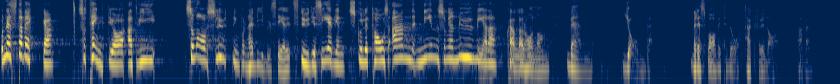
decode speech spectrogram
Och nästa vecka så tänkte jag att vi som avslutning på den här bibelstudieserien skulle ta oss an min, som jag numera kallar honom, vän Jobb. Med det spar vi till då. Tack för idag. Amen.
